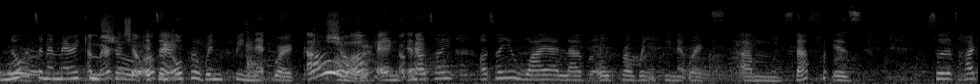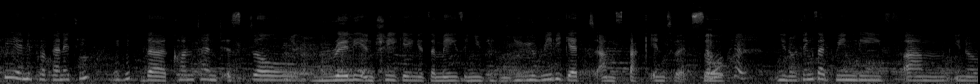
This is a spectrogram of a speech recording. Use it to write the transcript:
No, it's an American, American show. show. Okay. It's an Oprah Winfrey Network oh, show. Okay, and, okay. and I'll tell you, I'll tell you why I love Oprah Winfrey Network's um, stuff is so there's hardly any profanity. Mm-hmm. The content is still really intriguing. It's amazing. You can you, you really get um, stuck into it. So. Oh, okay. You know things like Greenleaf, um, you know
